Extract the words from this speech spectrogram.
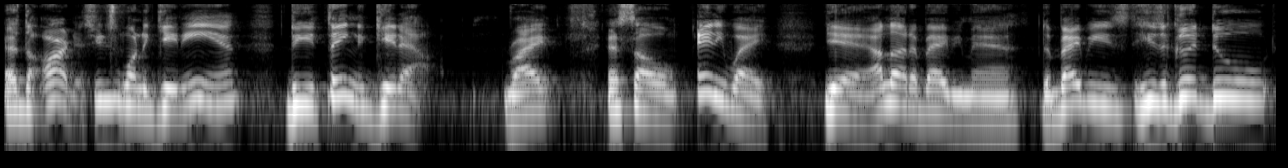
as the artist. You just want to get in, do your thing, and get out. Right? And so, anyway, yeah, I love DaBaby, man. DaBaby's he's a good dude.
